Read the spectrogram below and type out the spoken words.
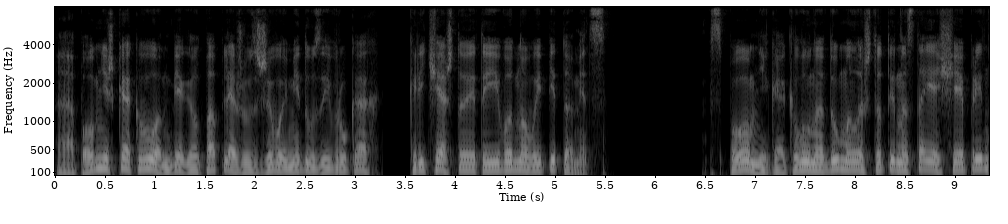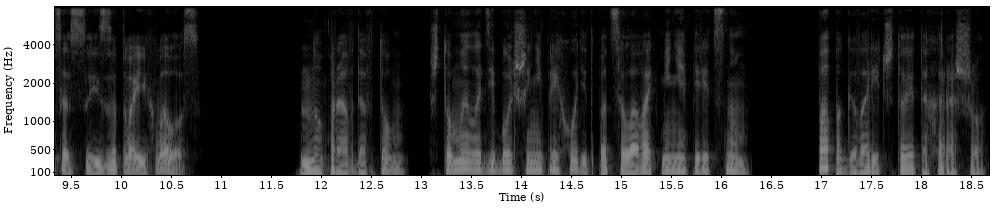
А помнишь, как Вон бегал по пляжу с живой медузой в руках крича, что это его новый питомец. Вспомни, как Луна думала, что ты настоящая принцесса из-за твоих волос. Но правда в том, что Мелоди больше не приходит поцеловать меня перед сном. Папа говорит, что это хорошо.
